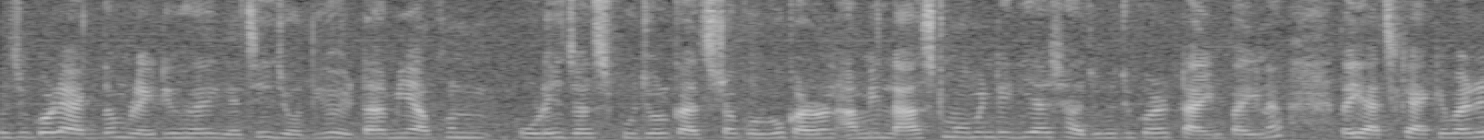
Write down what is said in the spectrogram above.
করে করে একদম রেডি হয়ে গেছি। যদিও এটা আমি এখন পরে জাস্ট পুজোর কাজটা করব, কারণ আমি লাস্ট মোমেন্টে গিয়ে সাজুগুজু করার টাইম পাই না। তাই আজকে একেবারে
